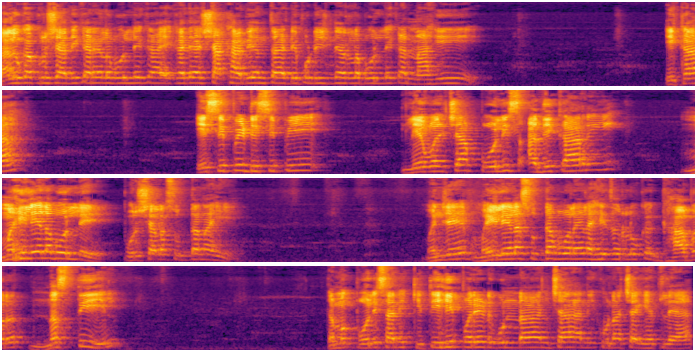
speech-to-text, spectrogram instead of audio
तालुका कृषी अधिकाऱ्याला बोलले का? एखाद्या शाखा अभियंता डेप्युटी इंजिनियरला बोलले का? नाही. एका एसीपी डीसीपी लेवलच्या पोलीस अधिकारी महिलेला बोलले. पुरुषाला सुद्धा नाही. म्हणजे महिलेला सुद्धा बोलायला हे जर लोक घाबरत नसतील तर मग पोलिसांनी कितीही परेड गुंडांच्या आणि कुणाच्या घेतल्या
